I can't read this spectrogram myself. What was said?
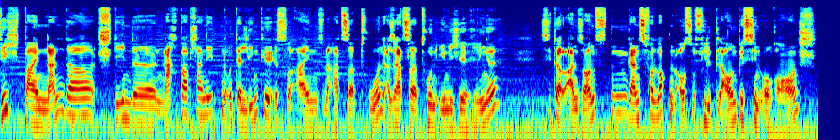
dicht beieinander stehende Nachbarplaneten und der linke ist so ein, so eine Art Saturn, also hat Saturn-ähnliche Ringe. Sieht aber ansonsten ganz verlockend aus, so viel blau, ein bisschen orange.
